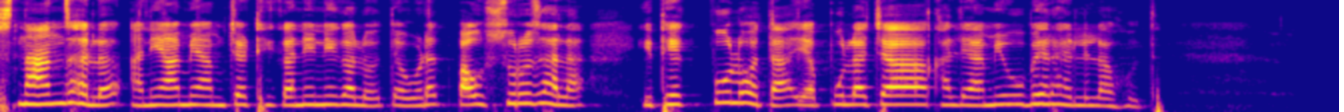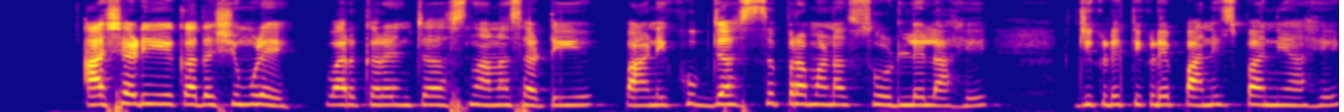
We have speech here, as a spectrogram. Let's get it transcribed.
स्नान झालं आणि आम्ही आमच्या ठिकाणी निघालो. तेवढ्यात पाऊस सुरू झाला. इथे एक पूल होता. या पुलाच्या खाली आम्ही उभे राहिलेलो आहोत. आषाढी एकादशीमुळे वारकऱ्यांच्या स्नानासाठी पाणी खूप जास्त प्रमाणात सोडलेलं आहे. जिकडे तिकडे पाणीच पाणी आहे.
